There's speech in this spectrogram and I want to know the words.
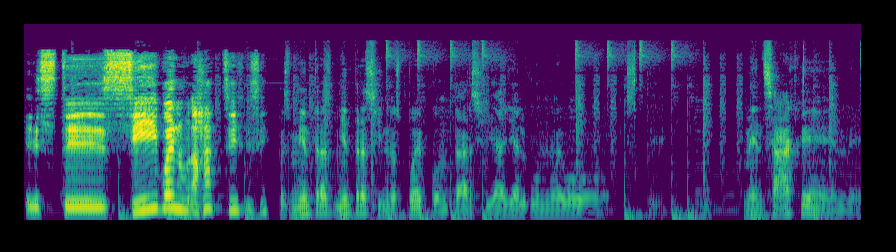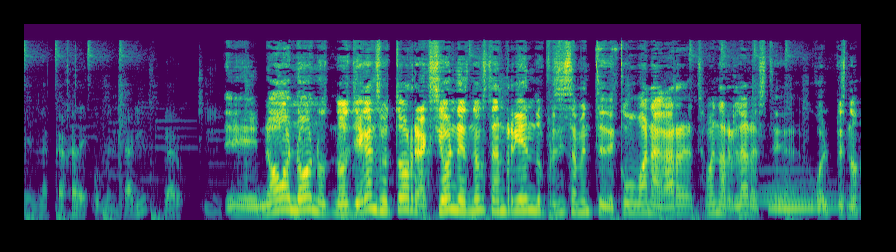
Este, sí, bueno, ajá, sí, sí, sí. Pues mientras, mientras si nos puede contar si hay algún nuevo este, mensaje en, la caja de comentarios, claro que sí. Eh, no, no, nos, llegan sobre todo reacciones, ¿no? Están riendo precisamente de cómo van a agarrar, se van a arreglar este golpes, ¿no?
